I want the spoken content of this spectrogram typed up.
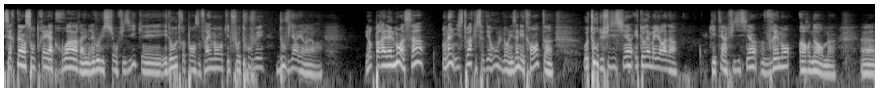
Certains sont prêts à croire à une révolution physique et d'autres pensent vraiment qu'il faut trouver d'où vient l'erreur. Et donc parallèlement à ça, on a une histoire qui se déroule dans les années 30 autour du physicien Ettore Majorana, qui était un physicien vraiment hors norme. Euh,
